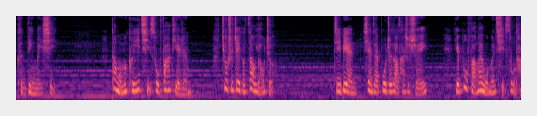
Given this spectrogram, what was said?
肯定没戏。但我们可以起诉发帖人，就是这个造谣者。即便现在不知道他是谁，也不妨碍我们起诉他。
